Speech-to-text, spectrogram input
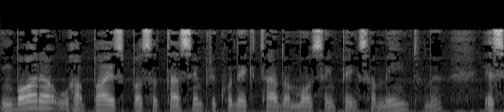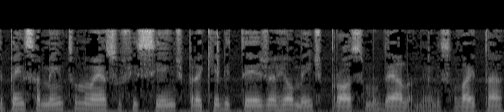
embora o rapaz possa estar sempre conectado à moça em pensamento, né, esse pensamento não é suficiente para que ele esteja realmente próximo dela. Né, ele só vai estar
